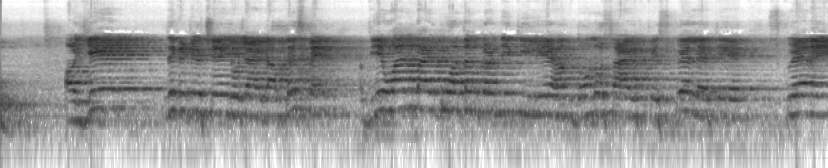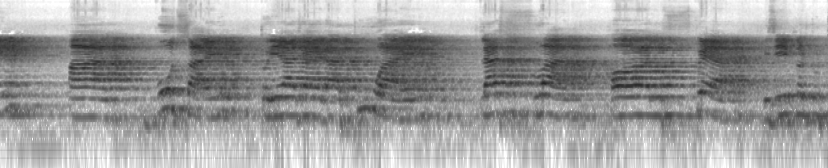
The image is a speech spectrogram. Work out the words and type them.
और ये नेगेटिव चेंज हो जाएगा प्लस में. अब ये वन बाई टू खत्म करने के लिए हम दोनों साइड पे स्क्वायर लेते हैं. स्क्वायरिंग ऑन बोथ साइड तो ये आ जाएगा is equal to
